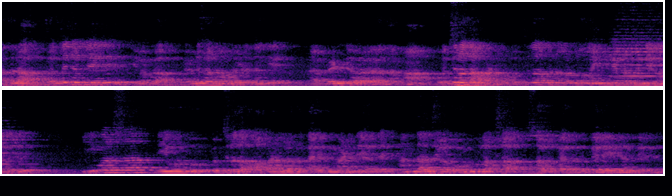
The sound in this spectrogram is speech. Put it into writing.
ಅದರ ಜೊತೆ ಜೊತೆಯಲ್ಲಿ ಇವಾಗ ವೇಣು ಶರ್ಮ ಅವರು ಹೇಳಿದಂಗೆ ಬೆಲ್ಟ್ ನಮ್ಮ ವಜ್ರದ ಆಭರಣ, ವಜ್ರದ ಆಭರಣಗಳು ನೈಂಟಿ ಪರ್ಸೆಂಟ್ ಅಂತ ಈ ವರ್ಷ ನೀವೊಂದು ವಜ್ರದ ಆಭರಣಗಳನ್ನು ಖರೀದಿ ಮಾಡಿದೆ ಆದರೆ ಅಂದಾಜು ಒಂದು ಲಕ್ಷ ಸಾವಿರ ರೂಪಾಯಿ ಅದರ ಬೆಲೆ ಇದೆ ಅಂತ ಹೇಳಿದ್ರೆ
